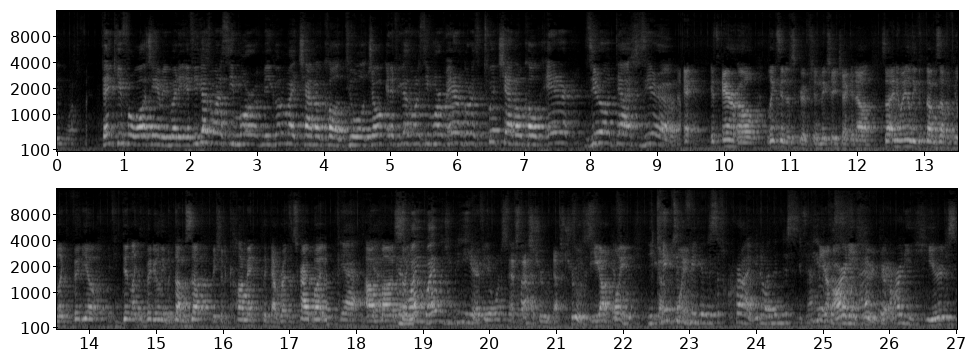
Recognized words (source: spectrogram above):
You know what you. Thank you for watching, everybody. If you guys want to see more of me, go to my channel called Dual Joke. And if you guys want to see more of Aaron, go to his Twitch channel called Air 0 0. It's Arrow, links in the description, make sure you check it out. So anyway, leave a thumbs up if you like the video. If you didn't like the video, leave a thumbs up. Make sure to comment, click that red subscribe button. Yeah. Um, yeah. uh, 'Cause so why, you- why would you be here if you didn't want to That's, subscribe? that's true, that's true. You got a point. You, got came to point. the video to subscribe, you know, and then just Exactly. You're already forever. here. You're already here. Just,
